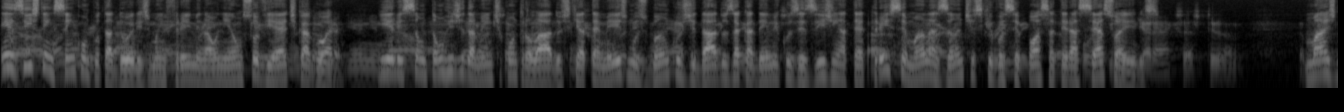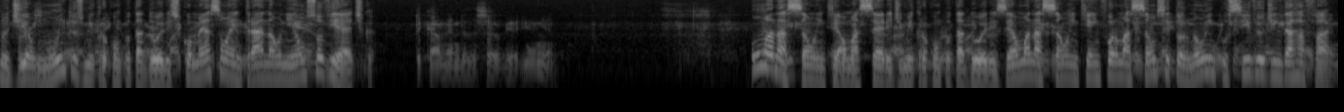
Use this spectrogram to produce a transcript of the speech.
Existem 100 computadores mainframe na União Soviética agora, e eles são tão rigidamente controlados que até mesmo os bancos de dados acadêmicos exigem até três semanas antes que você possa ter acesso a eles. Mas no dia 1 muitos microcomputadores começam a entrar na União Soviética. Uma nação em que há uma série de microcomputadores é uma nação em que a informação se tornou impossível de engarrafar.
